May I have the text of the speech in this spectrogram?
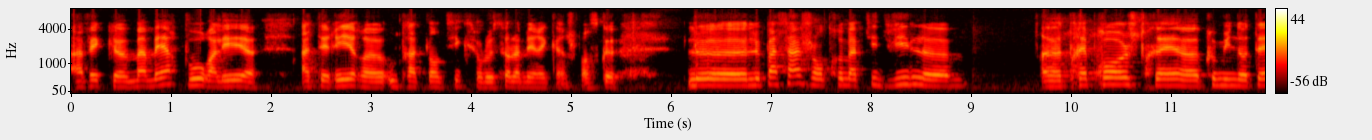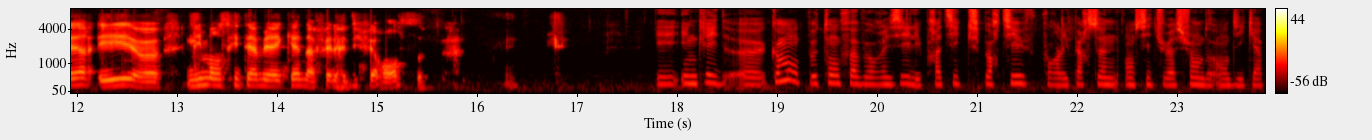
avec ma mère pour aller atterrir outre-Atlantique sur le sol américain. Je pense que le, le passage entre ma petite ville très proche, très communautaire et l'immensité américaine a fait la différence. Et Ingrid, euh, comment peut-on favoriser les pratiques sportives pour les personnes en situation de handicap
